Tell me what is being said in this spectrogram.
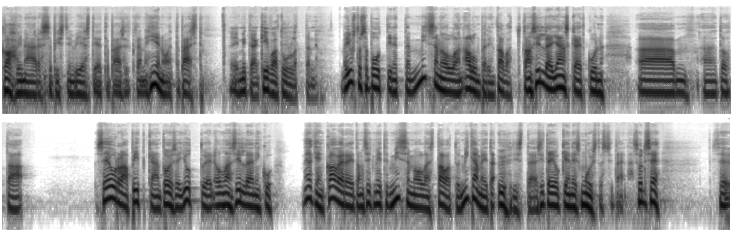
Kahvin ääressä pistin viestiä, että pääset tänne. Hienoa, että pääsit. Ei mitään, kiva tulla tänne. Me just tuossa puhuttiin, että missä me ollaan alun perin tavattu. Tämä on silleen jänskä, että kun ää, ää, tota, seuraa pitkään toisen juttuja, niin ollaan silleen niin kuin melkein kavereita, mutta sitten miettii, että missä me ollaan tavattu, mikä meitä yhdistää, ja sitä ei oikein edes muista sitä enää. Se oli se, se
